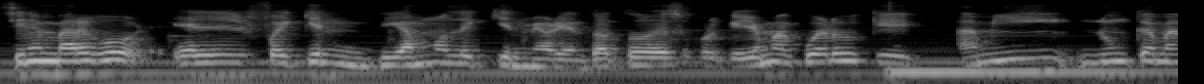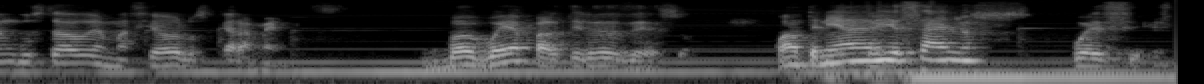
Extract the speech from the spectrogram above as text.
Sin embargo, él fue quien, digámosle, quien me orientó a todo eso, porque yo me acuerdo que a mí nunca me han gustado demasiado los caramelos. Voy a partir desde eso. Cuando tenía 10 años, pues es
